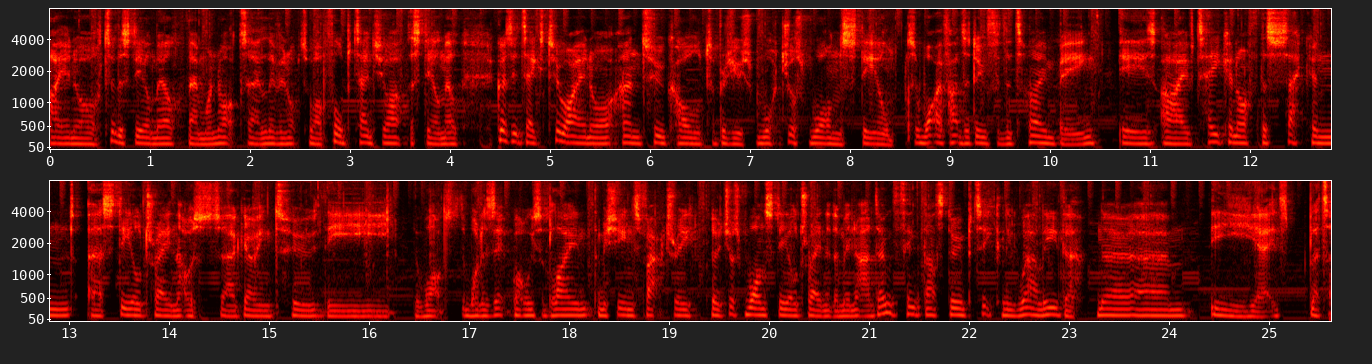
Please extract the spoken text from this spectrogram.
iron ore to the steel mill, then we're not uh, living up to our full potential at the steel mill because it takes two iron ore and two coal to produce just one steel. So what I've had to do for the time being is I've taken off the second uh, steel train that was uh, going to the the what what is it? What are we supplying? The machines factory. So just one steel train at the minute. I don't think that's doing particularly well either. No um yeah it's let's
